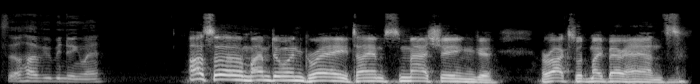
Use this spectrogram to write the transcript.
so, how have you been doing, man? Awesome, I'm doing great. I am smashing rocks with my bare hands.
